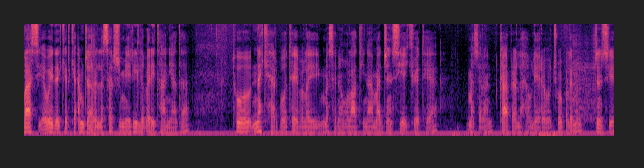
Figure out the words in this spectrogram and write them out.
باسی ئەوەی دەکرد کە ئەم جارە لەسەر ژمێری لە بەریتانیادا تۆ نەک هەر بۆ تێ بڵێ مەسەنە وڵاتی نامە جنسیە کوێت هەیە مەسەرەن کابرا لە هەولێرەوە چوە بڵێ من جنسیە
